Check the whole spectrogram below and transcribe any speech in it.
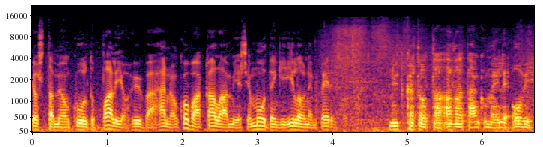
josta me on kuultu paljon hyvää. Hän on kova kalamies ja muutenkin iloinen perso. Nyt katsotaan, avataanko meille ovi.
